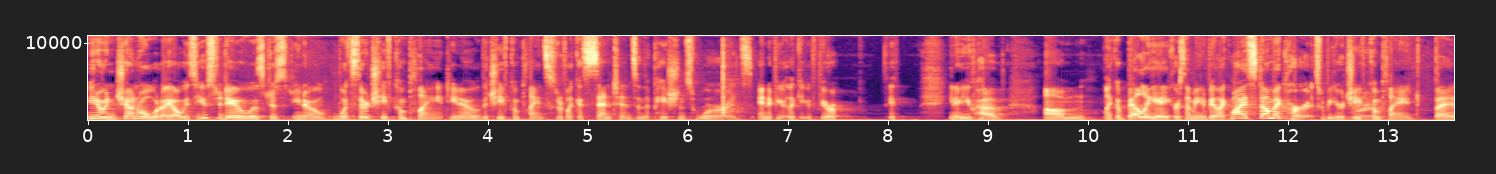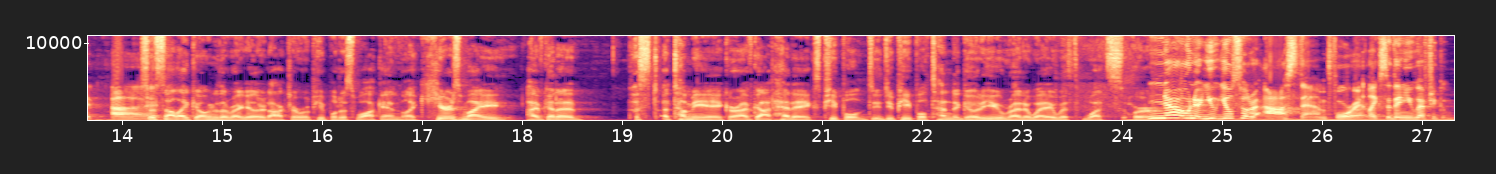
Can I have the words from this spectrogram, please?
you know in general what i always used to do was just you know what's their chief complaint? You know the chief complaint's sort of like a sentence in the patient's words. And if you're like if you're if you know you have um, like a belly ache or something it'd be like my stomach hurts would be your chief Right. complaint but uh, so it's not like going to the regular doctor where people just walk in like, here's my, I've got a, a, st- a tummy ache or I've got headaches. People do, do people tend to go to you right away with what's or No, no, you, you'll sort of ask them for it. Like, so then you have to,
